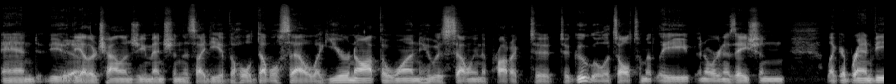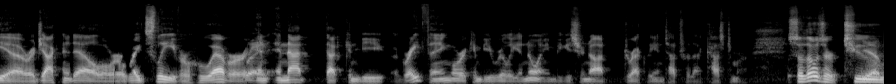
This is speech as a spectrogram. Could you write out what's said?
and the, yeah. the other challenge you mentioned, this idea of the whole double sell, like you're not the one who is selling the product to, to Google. It's ultimately an organization like a Brand Via or a Jack Nadel or a Right Sleeve or whoever. Right. And, and that, that can be a great thing or it can be really annoying because you're not directly in touch with that customer. So those are two yeah.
